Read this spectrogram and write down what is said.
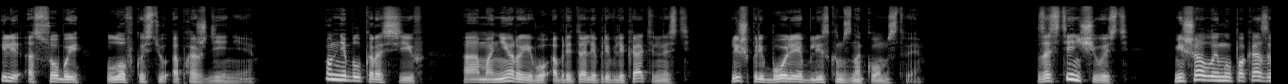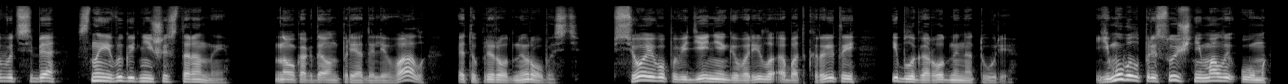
или особой ловкостью обхождения. Он не был красив, а манеры его обретали привлекательность лишь при более близком знакомстве. Застенчивость мешала ему показывать себя с наивыгоднейшей стороны, но когда он преодолевал эту природную робость, все его поведение говорило об открытой и благородной натуре. Ему был присущ немалый ум,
